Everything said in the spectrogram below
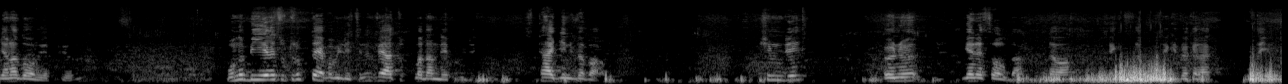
yana doğru yapıyorum. Bunu bir yere tutup da yapabilirsiniz veya tutmadan da yapabilirsiniz. Tercihinize bağlı. Şimdi önü gene soldan devam. 8 8'e kadar sayın.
